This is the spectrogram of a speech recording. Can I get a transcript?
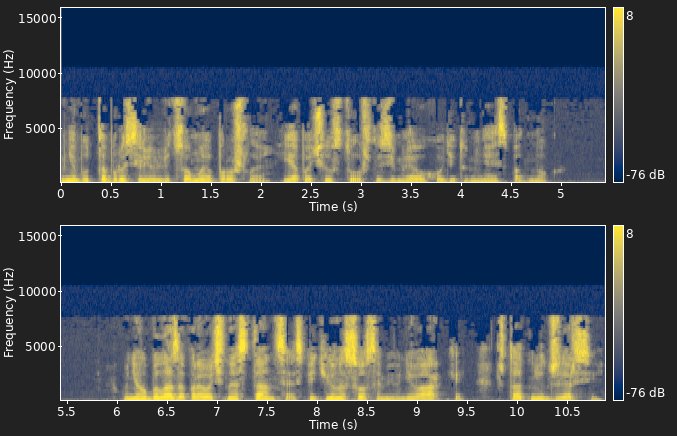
Мне будто бросили в лицо мое прошлое, и я почувствовал, что земля уходит у меня из-под ног. У него была заправочная станция с пятью насосами в Ньюарке, штат Нью-Джерси.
